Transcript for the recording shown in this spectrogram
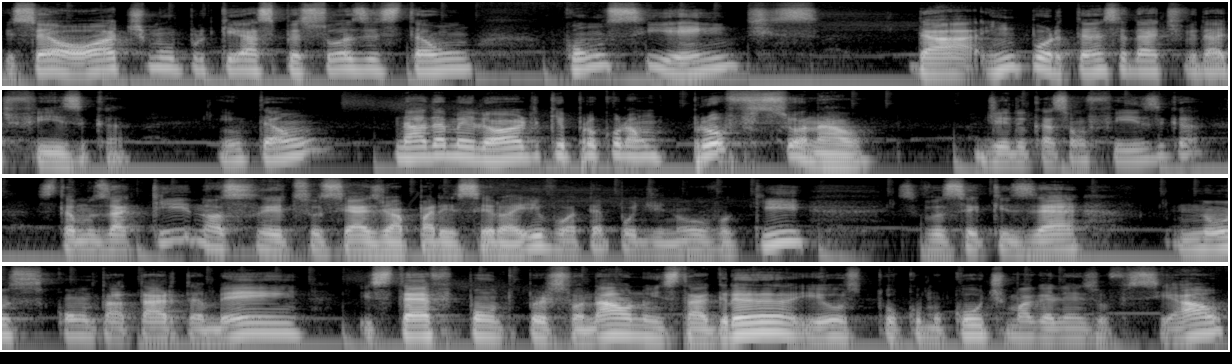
Isso é ótimo porque as pessoas estão conscientes da importância da atividade física. Então, nada melhor do que procurar um profissional de educação física. Estamos aqui, nossas redes sociais já apareceram aí, vou até pôr de novo aqui. Se você quiser nos contatar também, staff.personal no Instagram, eu estou como Coach Magalhães Oficial,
